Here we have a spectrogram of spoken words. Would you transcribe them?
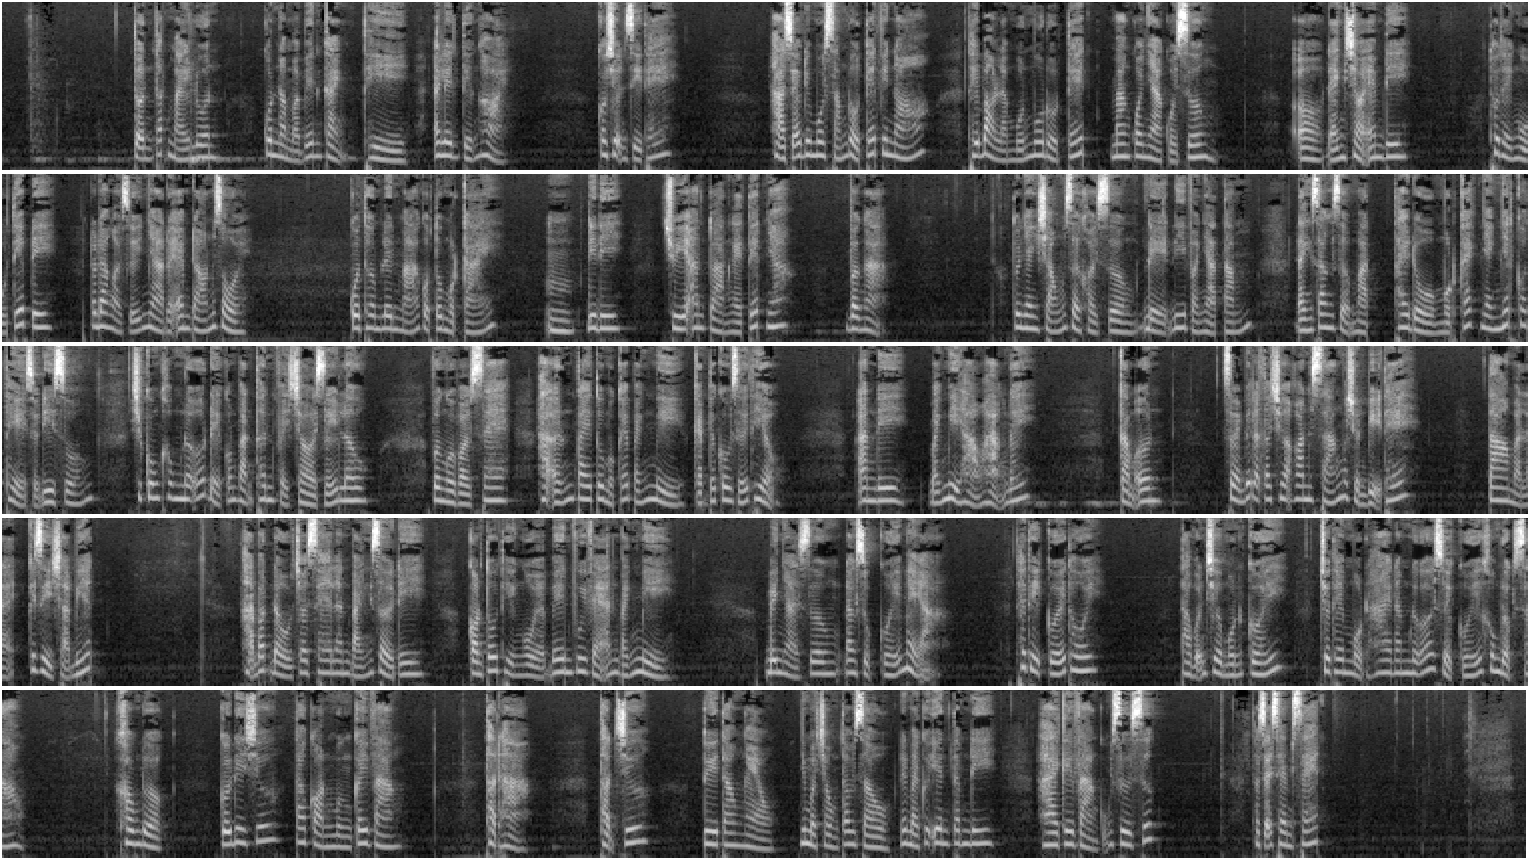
Tuấn tắt máy luôn. Quân nằm ở bên cạnh Thì anh lên tiếng hỏi. Có chuyện gì thế? Hà sẽ đi mua sắm đồ Tết với nó. Thế bảo là muốn mua đồ Tết Mang qua nhà của Dương. Ờ để anh chở em đi. Thôi thầy ngủ tiếp đi. Nó đang ở dưới nhà đợi em đón rồi. Quân thơm lên má của tôi một cái. Ừ đi đi. Chú ý an toàn ngày Tết nhé Vâng ạ. Tôi nhanh chóng rời khỏi giường để đi vào nhà tắm. Đánh răng rửa mặt Thay đồ một cách nhanh nhất có thể rồi đi xuống Chứ cũng không nỡ để con bạn thân phải chờ dưới lâu. Vừa ngồi vào xe Hạ ấn tay tôi một cái bánh mì Kèm tôi câu giới thiệu. Ăn đi, bánh mì hảo hạng đấy. Cảm ơn. Sao mày biết là tao chưa ăn sáng và chuẩn bị thế? Tao mà lại cái gì chả biết. Hạ bắt đầu cho xe lăn bánh rời đi Còn tôi thì ngồi ở bên vui vẻ ăn bánh mì. Bên nhà Dương đang dục cưới mày ạ. Thế thì cưới thôi. Tao vẫn chưa muốn cưới. Chưa thêm một hai năm nữa rồi cưới không được sao? Không được. Cưới đi chứ, Tao còn mừng cây vàng. Thật hả? Thật chứ. Tuy tao nghèo, Nhưng mà chồng tao giàu, Nên mày cứ yên tâm đi. Hai cây vàng cũng dư sức. Tao sẽ xem xét.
